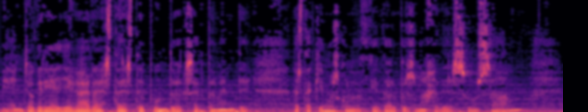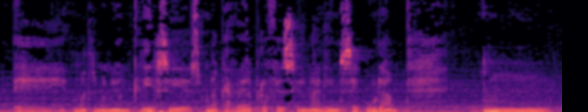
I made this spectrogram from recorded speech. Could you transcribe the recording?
Bien, yo quería llegar hasta este punto exactamente. Hasta aquí hemos conocido al personaje de Susan, eh, un matrimonio en crisis, una carrera profesional insegura. Mm,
